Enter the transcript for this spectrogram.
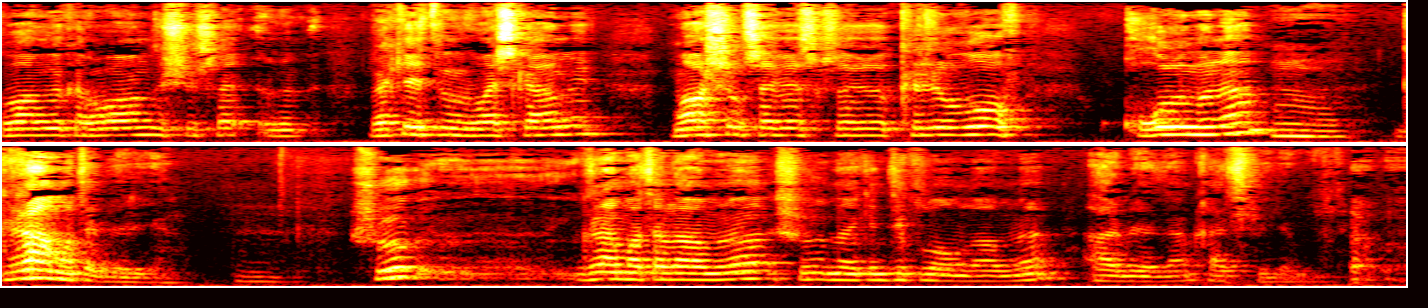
главный командующий ракетными войсками маршал советского союза крылов qo'li bilan gramota bergan. Shu gramatalar bilan shu keyin diplomlar bilan armiyadan qaytib kelganman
